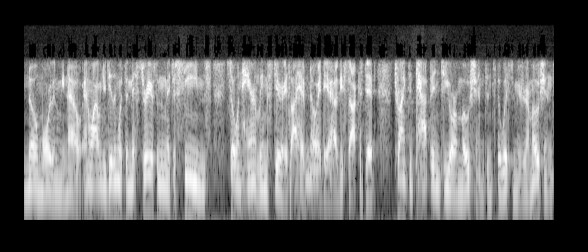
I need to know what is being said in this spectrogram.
know more than we know. And why, when you're dealing with a mystery or something that just seems so inherently mysterious, I have no idea how these stocks did, trying to tap into your emotions, into the wisdom of your emotions,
